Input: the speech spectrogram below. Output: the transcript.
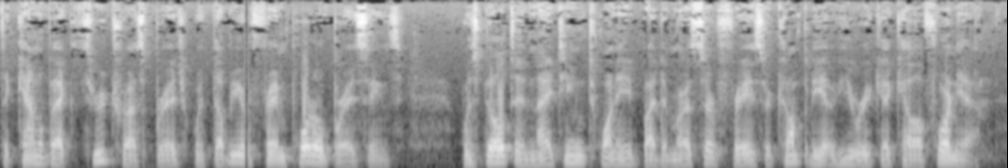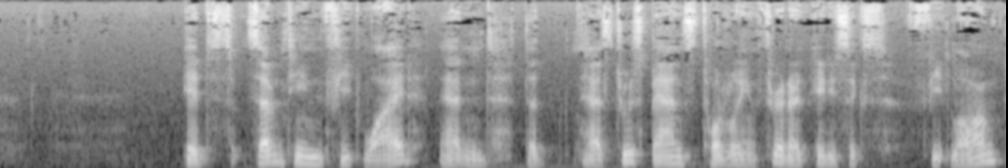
The Camelback Through Truss Bridge with W-frame portal bracings was built in 1920 by the Mercer Fraser Company of Eureka, California. It's 17 feet wide and the, has two spans totaling 386 feet long,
